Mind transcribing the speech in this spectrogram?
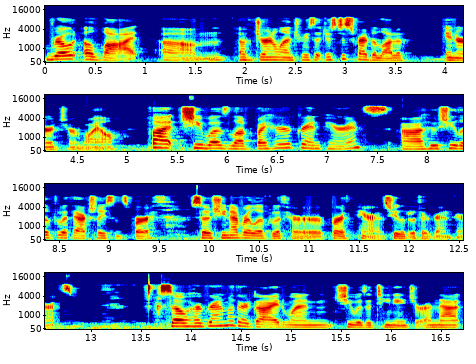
wrote a lot um, of journal entries that just described a lot of inner turmoil. But she was loved by her grandparents, uh, who she lived with actually since birth. So she never lived with her birth parents, she lived with her grandparents. So her grandmother died when she was a teenager, and that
